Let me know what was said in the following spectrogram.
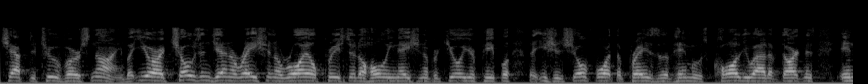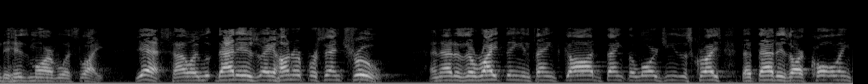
chapter 2, verse 9. But you are a chosen generation, a royal priesthood, a holy nation, a peculiar people, that you should show forth the praises of him who has called you out of darkness into his marvelous light. Yes, hallelujah. That is a 100% true. And that is a right thing, and thank God, thank the Lord Jesus Christ, that that is our calling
